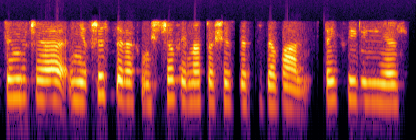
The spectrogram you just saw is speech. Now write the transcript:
z tym, że nie wszyscy rachmistrzowie na to się zdecydowali. W tej chwili jest,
